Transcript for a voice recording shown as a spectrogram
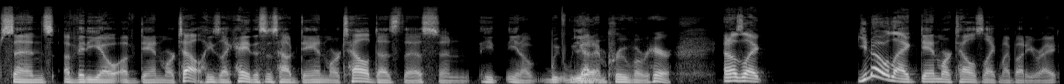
sends a video of Dan Martell. He's like, "Hey, this is how Dan Martell does this," and he, you know, we we got to improve over here. And I was like, you know, like Dan Martell's like my buddy, right?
